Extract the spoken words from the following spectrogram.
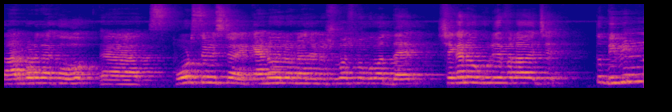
তারপরে দেখো ফোর্থ সেমিস্টারে কেন এলো না যেটা সুভাষ মুখোপাধ্যায় সেখানেও গুলিয়ে ফেলা হয়েছে। তো বিভিন্ন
